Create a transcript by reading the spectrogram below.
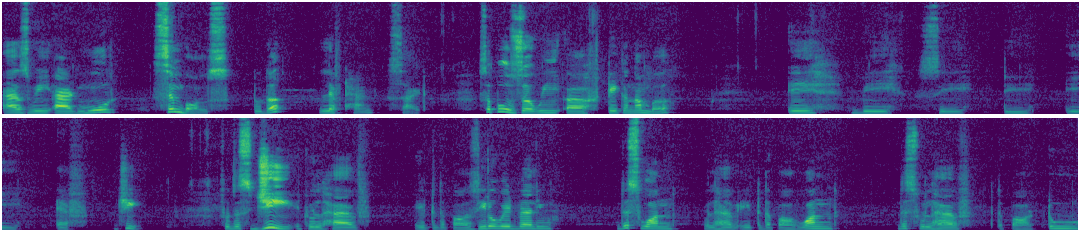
as we add more symbols to the left hand side. Suppose uh, we uh, take a number a, B, C, D, E, F, G. So, this G it will have 8 to the power 0 weight value, this one will have 8 to the power 1, this will have to the power 2,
